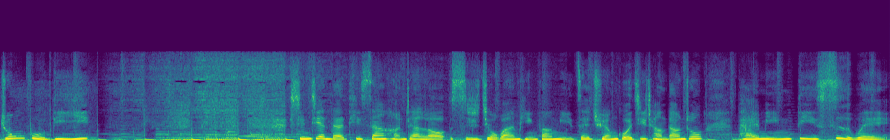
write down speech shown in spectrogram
中部第一，新建的 T 三航站楼四十九万平方米，在全国机场当中排名第四位。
